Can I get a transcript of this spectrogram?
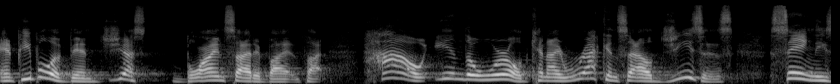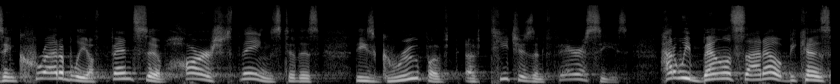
And people have been just blindsided by it and thought, how in the world can I reconcile Jesus saying these incredibly offensive, harsh things to this, these group of, of teachers and Pharisees? How do we balance that out? Because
